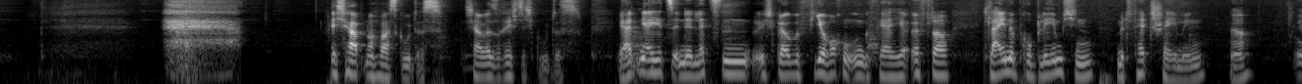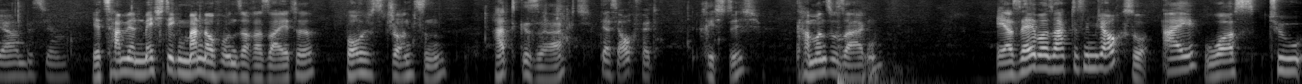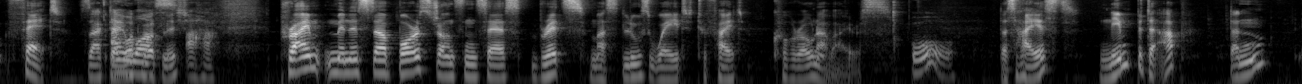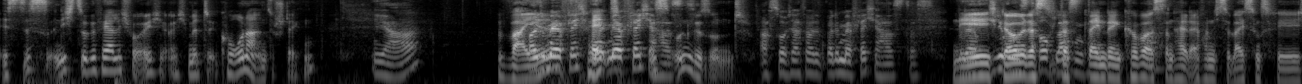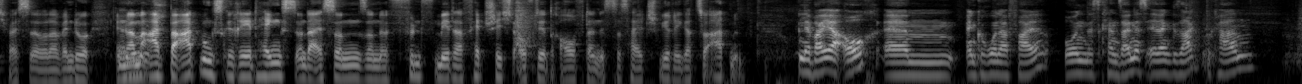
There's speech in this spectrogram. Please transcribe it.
Ich habe noch was Gutes. Ich habe was richtig Gutes. Wir hatten ja jetzt in den letzten, ich glaube, vier Wochen ungefähr hier öfter kleine Problemchen mit Fettshaming. Ja. Ja, ein bisschen. Jetzt haben wir einen mächtigen Mann auf unserer Seite. Boris Johnson hat gesagt, Der ist ja auch fett. richtig, kann man so sagen. Er selber sagt es nämlich auch so. I was too fat, sagt er I was. wortwörtlich. Aha. Prime Minister Boris Johnson says Brits must lose weight to fight coronavirus. Oh. Das heißt, nehmt bitte ab, dann ist es nicht so gefährlich für euch, euch mit Corona anzustecken. Ja. Weil, Weil du mehr Fläche- Fett mehr Fläche ist hast. ungesund. Ach so, ich dachte, weil- du mehr Fläche hast. Das der Nee, ich glaube, dass, dass dein, dein Körper ist dann halt einfach nicht so leistungsfähig, weißt du, oder wenn du, wenn Ja, du am. Art Beatmungsgerät hängst und da ist so, ein, so eine 5 Meter Fettschicht auf dir drauf, dann ist das halt schwieriger zu atmen. Und er war ja auch ähm, ein Corona-Fall. Und es kann sein, dass er dann gesagt bekam,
